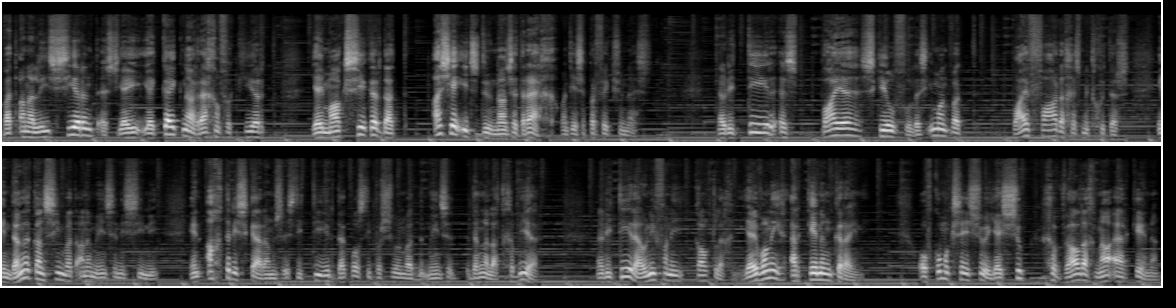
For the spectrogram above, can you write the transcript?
wat analiserend is. Jy jy kyk na reg en verkeerd. Jy maak seker dat as jy iets doen, dan is dit reg, want jy's 'n perfeksionis. Nou die tier is baie skillful. Dis iemand wat baie vaardig is met goeters en dinge kan sien wat ander mense nie sien nie. En agter die skerms is die tier dikwels die persoon wat mense dinge laat gebeur. Nou die tier hou nie van die kalklig nie. Jy wil nie erkenning kry nie. Of kom ek sê so, jy soek geweldig na erkenning,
